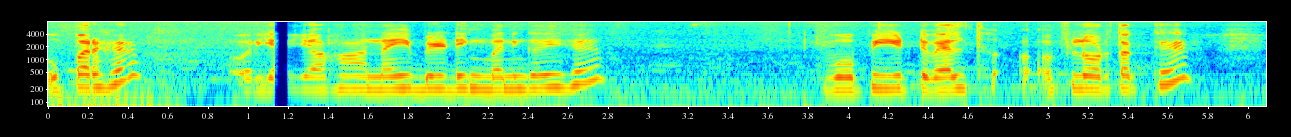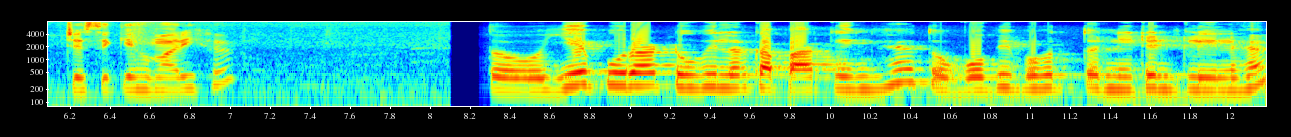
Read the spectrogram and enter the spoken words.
ऊपर है और यहाँ नई बिल्डिंग बन गई है। वो भी ट्वेल्थ फ्लोर तक है, जैसे कि हमारी है। तो ये पूरा टू व्हीलर का पार्किंग है तो वो भी बहुत नीट एंड क्लीन है।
